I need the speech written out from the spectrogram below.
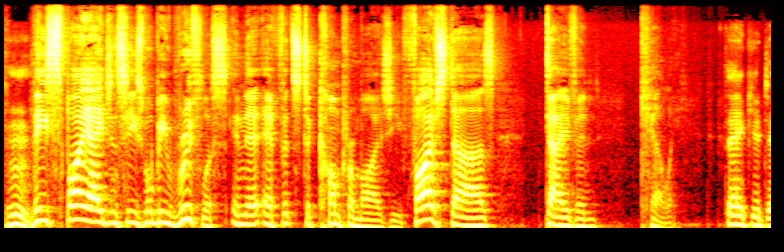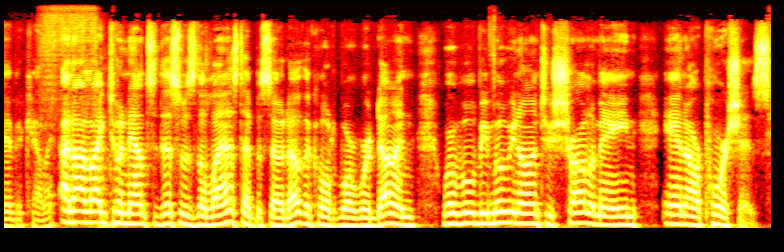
Hmm. These spy agencies will be ruthless in their efforts to compromise you. Five stars, David Kelly. Thank you, David Kelly. And I'd like to announce that this was the last episode of the Cold War. We're done, where we'll be moving on to Charlemagne and our Porsches.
